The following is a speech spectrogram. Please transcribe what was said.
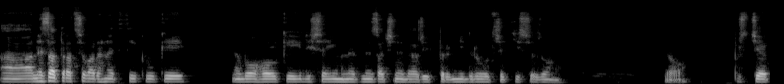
a nezatracovat hned ty kluky nebo holky, když se jim hned nezačne dařit první, druhou, třetí sezonu. Jo. Prostě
